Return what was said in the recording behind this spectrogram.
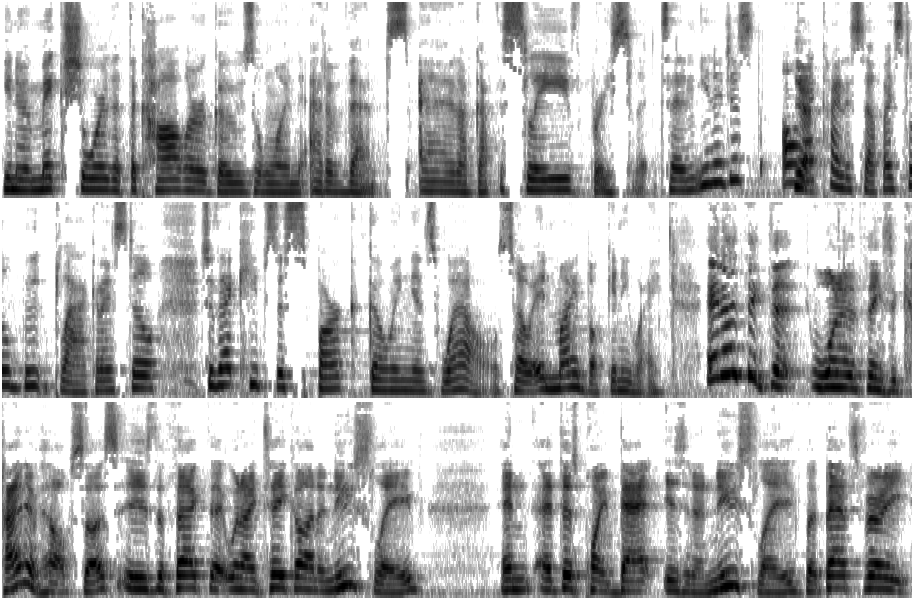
you know, make sure that the collar goes on at events and I've got the slave bracelets and, you know, just all Yeah. that kind of stuff. I still boot black and I still, so that keeps the spark going as well. So in my book, anyway. And I think that one of the things that kind of helps us is the fact that when I take on a new slave, and at this point, Bat isn't a new slave, but Bat's very,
